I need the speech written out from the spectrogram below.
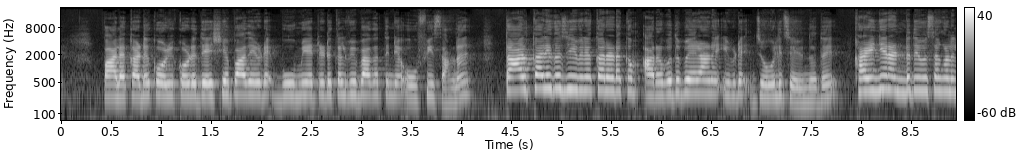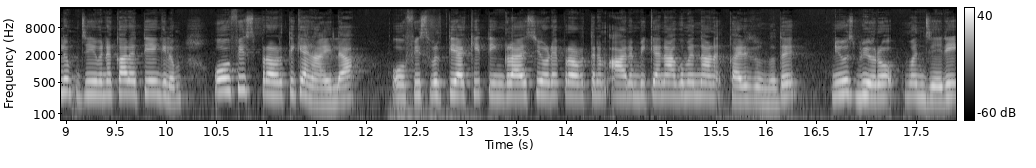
പാലക്കാട് കോഴിക്കോട് ദേശീയപാതയുടെ ഭൂമി ഏറ്റെടുക്കൽ വിഭാഗത്തിന്റെ ഓഫീസാണ്. താൽക്കാലിക ജീവനക്കാരടക്കം അറുപത് പേരാണ് ഇവിടെ ജോലി ചെയ്യുന്നത്. കഴിഞ്ഞ രണ്ട് ദിവസങ്ങളിലും ജീവനക്കാർ എത്തിയെങ്കിലും ഓഫീസ് പ്രവർത്തിക്കാനായില്ല. ഓഫീസ് വൃത്തിയാക്കി തിങ്കളാഴ്ചയോടെ പ്രവർത്തനം ആരംഭിക്കാനാകുമെന്നാണ് കരുതുന്നത്. News bureau Manjeri.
